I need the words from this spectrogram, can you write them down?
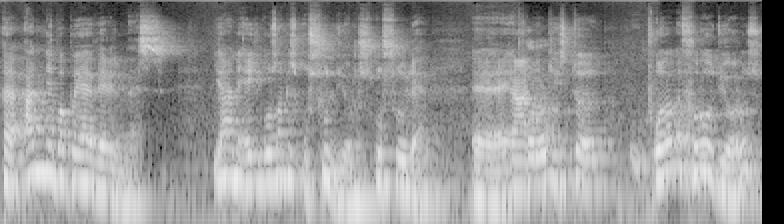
Ha, anne babaya verilmez. Yani e, o zaman biz usul diyoruz. Usule. Ee, yani işte, ona da furu diyoruz.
